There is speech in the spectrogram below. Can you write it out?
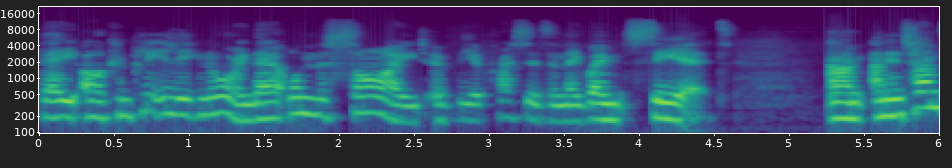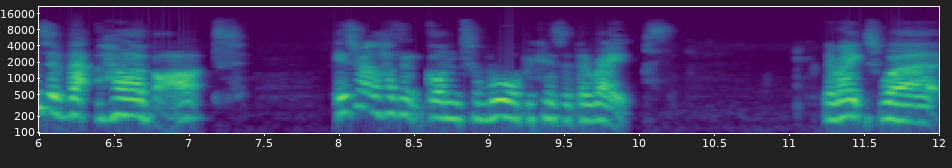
they are completely ignoring. They're on the side of the oppressors and they won't see it. Um, and in terms of that her but, Israel hasn't gone to war because of the rapes. The rapes were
